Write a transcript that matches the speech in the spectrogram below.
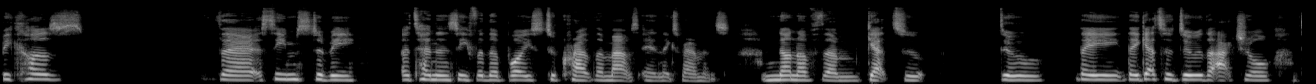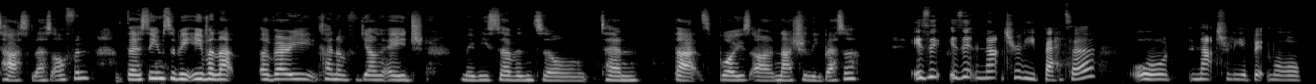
because there seems to be a tendency for the boys to crowd them out in experiments, none of them get to do they they get to do the actual task less often. There seems to be even at a very kind of young age, maybe seven till ten, that boys are naturally better. Is it is it naturally better or naturally a bit more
